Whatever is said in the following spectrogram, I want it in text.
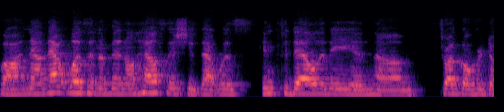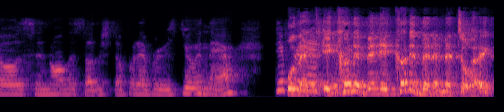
uh, now that wasn't a mental health issue, that was infidelity and um, drug overdose and all this other stuff, whatever he was doing there. Well, that, it could have been. It could have been a mental. I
